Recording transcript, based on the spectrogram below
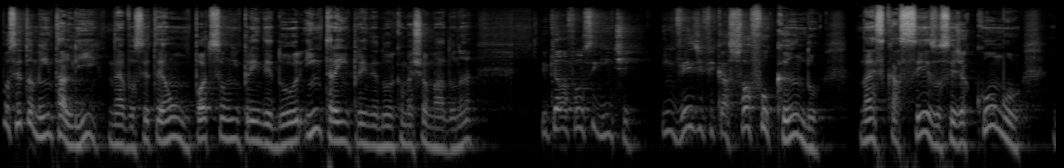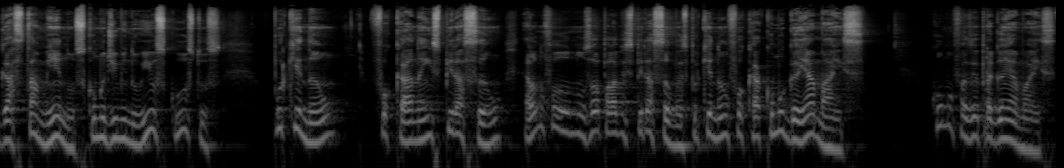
você também está ali, né? Você é um, pode ser um empreendedor, intraempreendedor, como é chamado, né? E o que ela falou é o seguinte: em vez de ficar só focando na escassez, ou seja, como gastar menos, como diminuir os custos, por que não focar na inspiração? Ela não, falou, não usou a palavra inspiração, mas por que não focar como ganhar mais? Como fazer para ganhar mais?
